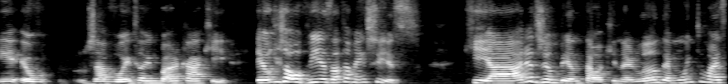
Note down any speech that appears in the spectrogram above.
E eu já vou então embarcar aqui. Eu já ouvi exatamente isso que a área de ambiental aqui na Irlanda é muito mais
